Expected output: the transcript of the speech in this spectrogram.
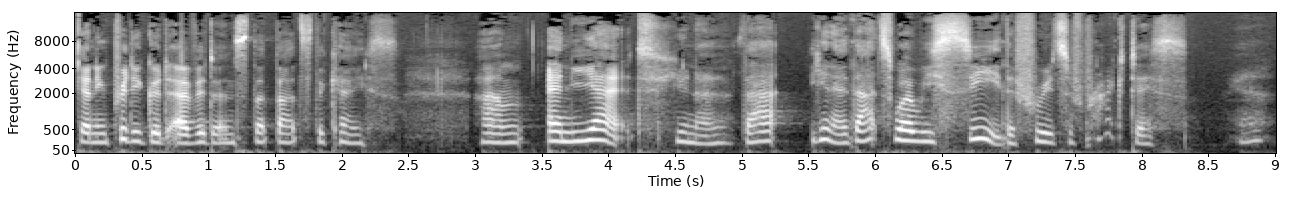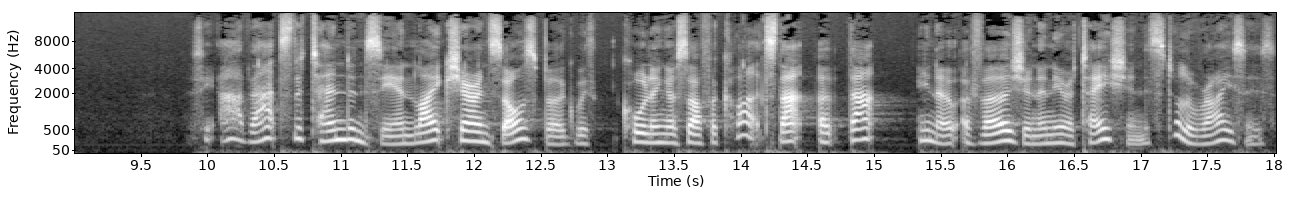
getting pretty good evidence that that's the case. Um, and yet, you know, that you know, that's where we see the fruits of practice. Yeah. See, ah, that's the tendency. And like Sharon Salzberg with calling herself a klutz, that uh, that you know aversion and irritation it still arises.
